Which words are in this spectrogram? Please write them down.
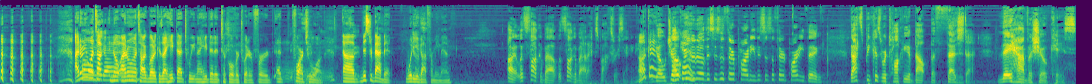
I don't even Oh want to my talk. No, I don't want to talk about it because I hate that tweet and I hate that it took over Twitter for uh, far too long. Uh, Mr. Babbitt, what do you got for me, man? All right, let's talk about let's talk about Xbox for a second. Okay. You go, Joe. Okay. No, no, no. This is a third party. This is a third party thing. That's because we're talking about Bethesda. They have a showcase,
